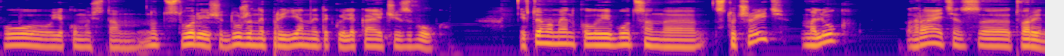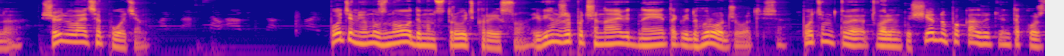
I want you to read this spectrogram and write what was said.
по якомусь там, ну, створюючи дуже неприємний такий лякаючий звук. І в той момент, коли Вотсон е, стучить, малюк грається з е, твариною. Що відбувається потім? Потім йому знову демонструють крису, і він вже починає від неї так відгороджуватися. Потім тваринку ще одну показують, він також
